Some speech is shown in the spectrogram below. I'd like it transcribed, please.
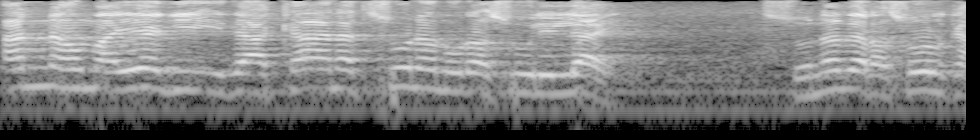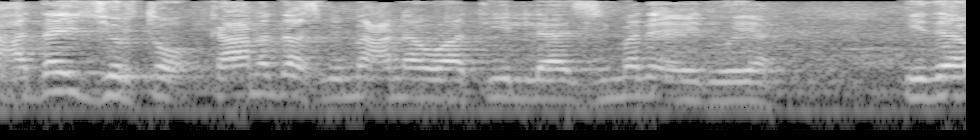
annahum ayagii idaa kaanat sunanu rasuuli illaahi sunada rasuulka hadday jirto kaanadaas bimacnaa waa tii laazimada ayd weeyaan. Idaa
